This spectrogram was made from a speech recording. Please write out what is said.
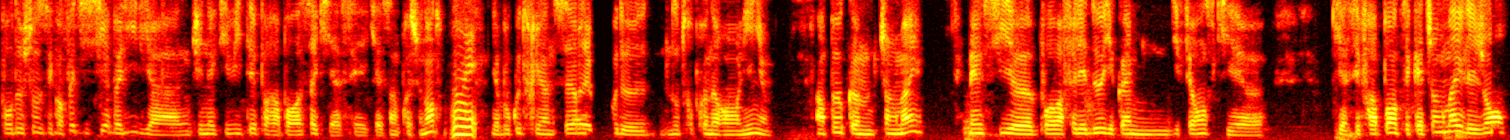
pour deux choses. C'est qu'en fait, ici à Bali, il y a donc, une activité par rapport à ça qui est assez, qui est assez impressionnante. Ouais. Il y a beaucoup de freelancers, il y a beaucoup d'entrepreneurs en ligne, un peu comme Chiang Mai, même si euh, pour avoir fait les deux, il y a quand même une différence qui est, euh, qui est assez frappante. C'est qu'à Chiang Mai, les gens,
